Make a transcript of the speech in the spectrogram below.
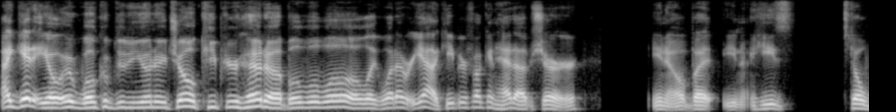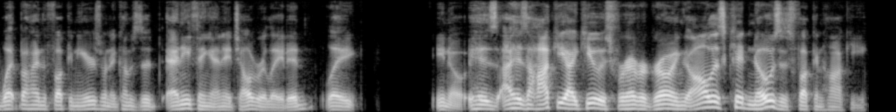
I get it, yo. welcome to the NHL. Keep your head up. Blah blah blah. Like whatever. Yeah, keep your fucking head up. Sure, you know. But you know he's still wet behind the fucking ears when it comes to anything NHL related. Like, you know, his uh, his hockey IQ is forever growing. All this kid knows is fucking hockey.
